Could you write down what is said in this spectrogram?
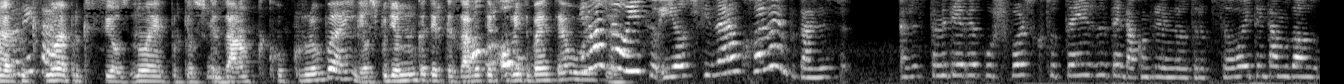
a é, porque, não, é porque se eles, não é porque eles Sim. casaram que co- correu bem. Eles podiam nunca ter casado Ou- e ter corrido bem até hoje. E não é só isso, e eles fizeram correr bem, porque às vezes, às vezes também tem a ver com o esforço que tu tens de tentar compreender outra pessoa e tentar mudar, os-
